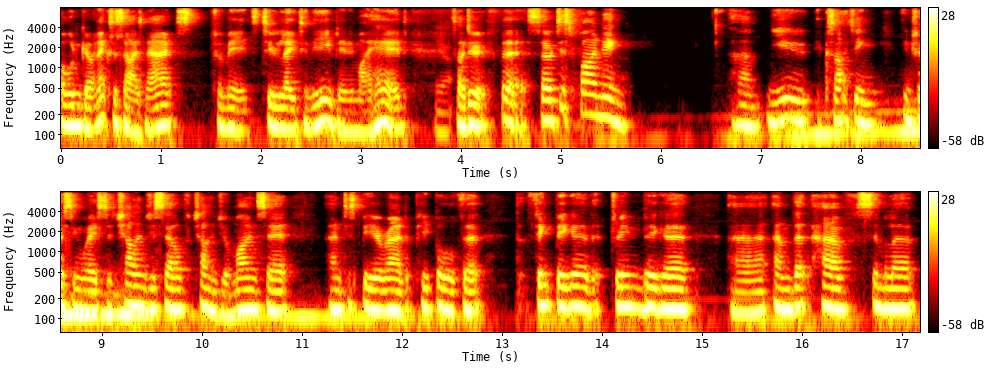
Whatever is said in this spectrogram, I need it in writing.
I wouldn't go and exercise now. It's for me it's too late in the evening in my head. Yeah. So I do it first. So just finding um, new, exciting, interesting ways to challenge yourself, challenge your mindset, and just be around people that, that think bigger, that dream bigger, uh, and that have similar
